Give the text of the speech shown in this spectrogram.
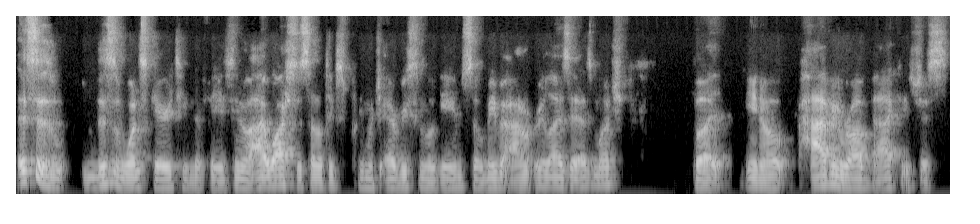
this is this is one scary team to face. You know, I watch the Celtics pretty much every single game, so maybe I don't realize it as much. But you know, having Rob back is just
